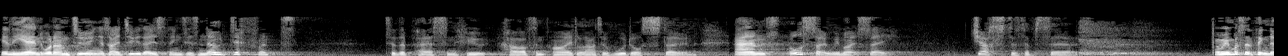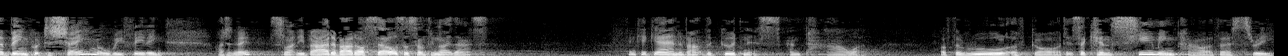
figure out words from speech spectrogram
In the end, what I'm doing as I do those things is no different to the person who carves an idol out of wood or stone. And also, we might say, just as absurd. And we mustn't think that being put to shame or be feeling, I don't know, slightly bad about ourselves or something like that. Think again about the goodness and power of the rule of God. It's a consuming power, verse 3.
